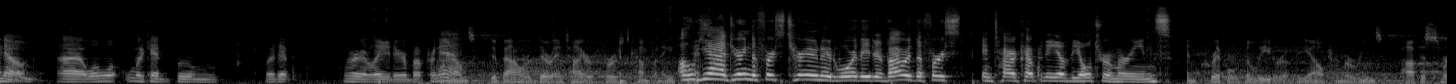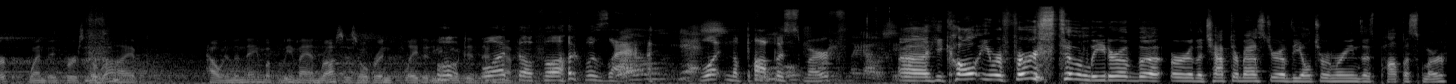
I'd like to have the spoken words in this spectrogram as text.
know. Uh, we'll, we'll look at Boom with it for later, but for now. Devoured their entire first company. Oh yeah, during the first Tyranid War, they devoured the first entire company of the Ultramarines. and crippled the leader of the Ultramarines, Papa Smurf, when they first arrived. How in the name of Leman Russ's overinflated ego Wha- did that what happen? the fuck was that? Well, yes. What in the Papa All Smurf? Ultramarines in the galaxy Uh, he call he refers to the leader of the or the chapter master of the Ultramarines as Papa Smurf.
